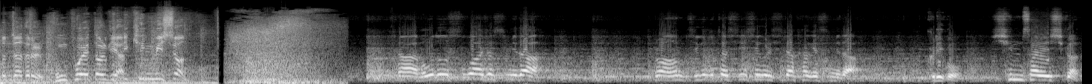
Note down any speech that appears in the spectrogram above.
도전자들을 공포에 떨게 한킹 미션. 자, 모두 수고하셨습니다. 그럼 지금부터 시식을 시작하겠습니다. 그리고 심사의 시간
